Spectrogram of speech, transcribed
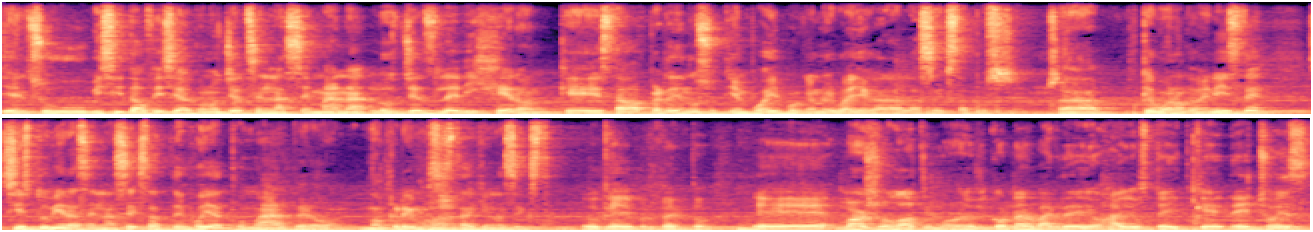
en su visita oficial con los Jets en la semana, los Jets le dijeron que estaba perdiendo su tiempo ahí porque no iba a llegar a la sexta posición. O sea, qué bueno que viniste. Si estuvieras en la sexta te voy a tomar, pero no creemos estar aquí en la sexta. Ok, perfecto. Eh, Marshall Latimore, el cornerback de Ohio State, que de hecho es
